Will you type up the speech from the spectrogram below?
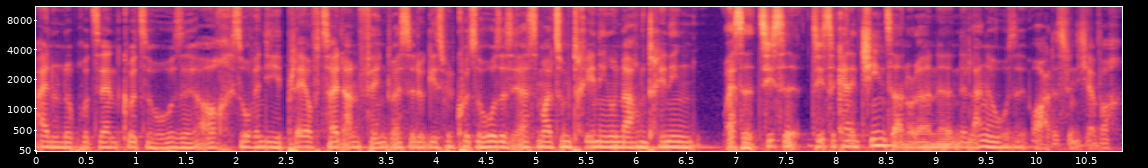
100% kurze Hose. Auch so, wenn die Playoff-Zeit anfängt, weißt du, du gehst mit kurzer Hose das erste Mal zum Training und nach dem Training, weißt du, ziehst du, ziehst du keine Jeans an oder eine, eine lange Hose. Boah, das finde ich einfach,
